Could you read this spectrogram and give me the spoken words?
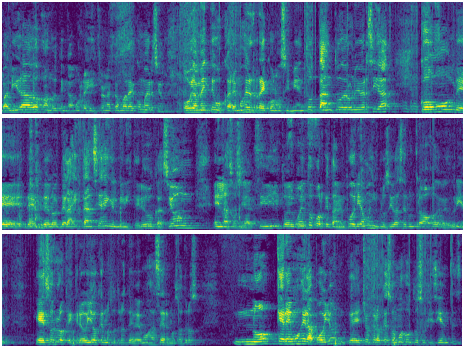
validados, cuando tengamos registro en la Cámara de Comercio, obviamente buscaremos el reconocimiento tanto de la universidad como de, de, las instancias en el Ministerio de Educación, en la sociedad civil y todo el cuento, porque también podríamos inclusive hacer un trabajo de veeduría. Eso es lo que creo yo que nosotros debemos hacer. Nosotros no queremos el apoyo, de hecho creo que somos autosuficientes,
